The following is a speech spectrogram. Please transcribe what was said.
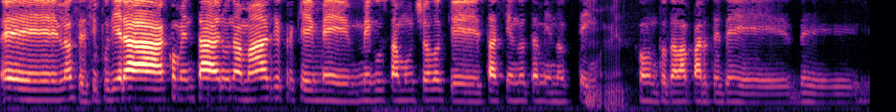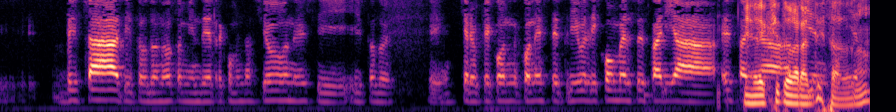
Eh, no sé, si pudiera comentar una más, yo creo que me, me gusta mucho lo que está haciendo también Octane, con toda la parte de, de, de, chat y todo, ¿no? También de recomendaciones y, y todo esto. creo que con, con este trío el e-commerce estaría, estaría... El éxito garantizado, ¿no?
